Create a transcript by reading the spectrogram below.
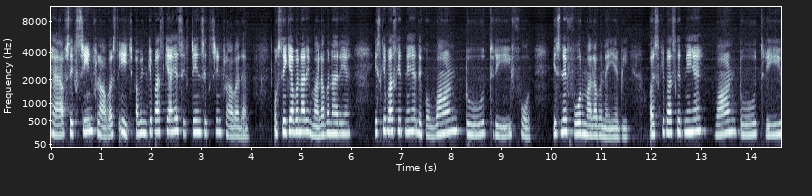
have sixteen flowers each अब इनके पास क्या है? सिक्सटीन सिक्सटीन फ्लावर है। उससे क्या बना रहे माला बना रही हैं। इसके पास कितने हैं? देखो वन टू थ्री फोर इसने फोर माला बनाई है अभी। और इसके पास कितनी है? One two three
